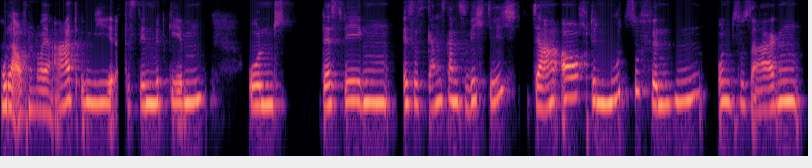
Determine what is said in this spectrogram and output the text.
oder auf eine neue Art irgendwie das denen mitgeben. Und deswegen ist es ganz, ganz wichtig, da auch den Mut zu finden und zu sagen,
